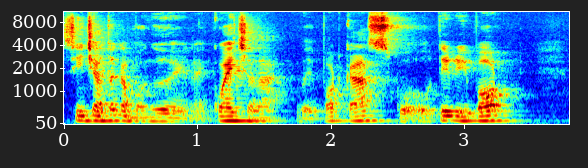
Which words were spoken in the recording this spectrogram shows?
Xin chào tất cả mọi người lại quay trở lại với podcast của Otis Report.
